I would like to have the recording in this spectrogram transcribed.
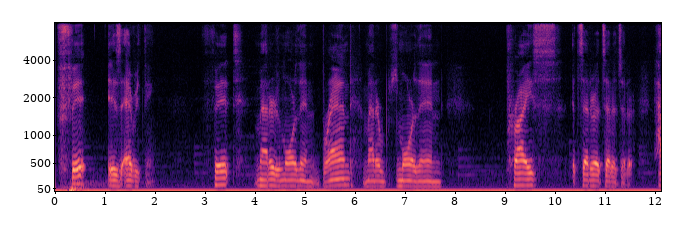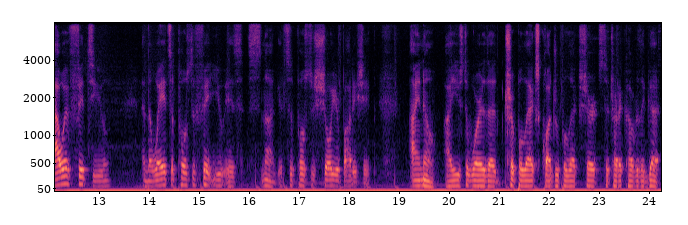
Fit is everything. Fit matters more than brand, matters more than price, etc., etc., etc. How it fits you and the way it's supposed to fit you is snug. It's supposed to show your body shape. I know. I used to wear the triple X, quadruple X shirts to try to cover the gut.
